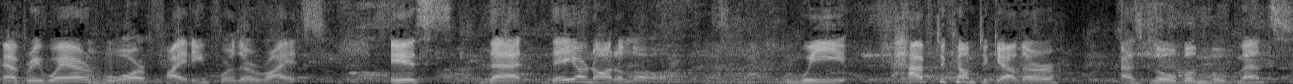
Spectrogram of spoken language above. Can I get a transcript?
everywhere mm-hmm. who are fighting for their rights is that they are not alone. We have to come together as global movements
